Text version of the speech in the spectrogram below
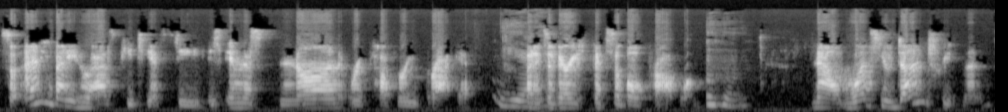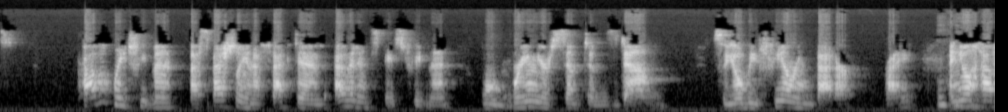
So anybody who has PTSD is in this non recovery bracket. Yeah. But it's a very fixable problem. Mm-hmm. Now, once you've done treatment, probably treatment, especially an effective evidence based treatment, will bring your symptoms down. So you'll be feeling better, right? Mm-hmm. And you'll have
